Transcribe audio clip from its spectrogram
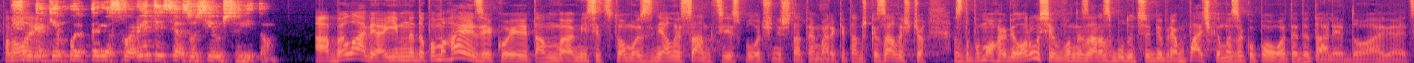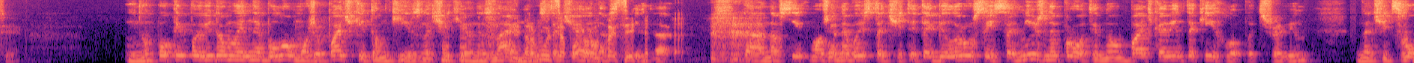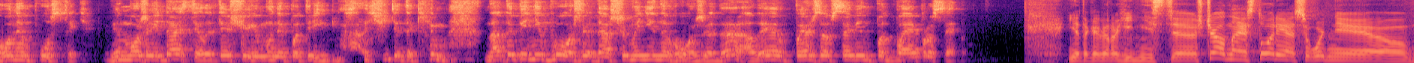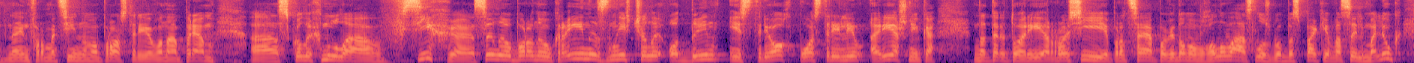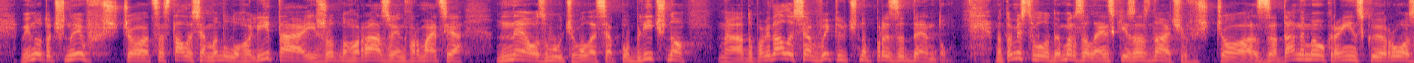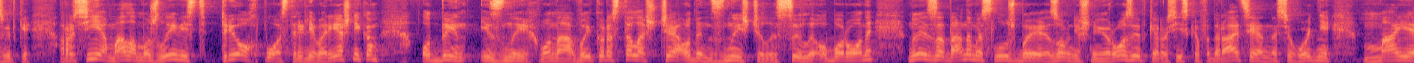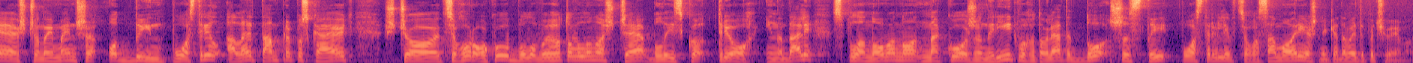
Пане що Валерій, таке пересваритися з усім світом. А Белавія їм не допомагає, з якої там е, місяць тому зняли санкції Сполучені Штати Америки. Там ж казали, що з допомогою білорусів вони зараз будуть собі прям пачками закуповувати деталі до авіації. Ну, поки повідомлень не було, може пачки тонкі, значить, я не знаю. Рвуться вистачає по на дорозі. Да, на всіх може не вистачити. Та й білоруси й самі ж не проти. Ну, батька він такий хлопець, що він, значить, свого не впустить. Він може і дасть, але те, що йому не потрібно. Значить, таким на тобі не Боже, да, що мені не гоже. Да? Але перш за все він подбає про себе. Є така вірогідність. Е, Ще одна історія сьогодні е, на інформаційному просторі. Вона прям е, сколихнула всіх. Сили оборони України знищили один із трьох пострілів Решніка на території Росії. Про це повідомив голова служби безпеки Василь Малюк. Він уточнив, що це сталося минулого літа, і жодного разу інформація не озвучувалася публічно. Е, Доповідалося виключно президенту. Натомість Володимир Зеленський зазначив, що за даними української розвідки, Росія мала можливість трьох пострілів Орешником. Один із них вона використала, ще один знищили сили оборони. Ну і за даними служби зовнішньої розвідки, Російська Федерація на сьогодні має щонайменше один постріл, але там припускають, що цього року було виготовлено ще близько трьох, і надалі сплановано на кожен рік виготовляти до шести пострілів цього самого Орешника. Давайте почуємо.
